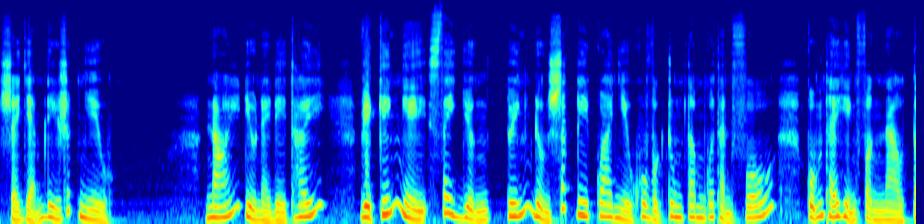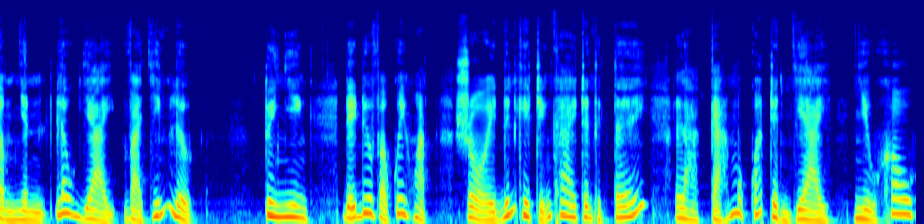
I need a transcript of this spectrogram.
sẽ giảm đi rất nhiều. Nói điều này để thấy, việc kiến nghị xây dựng tuyến đường sắt đi qua nhiều khu vực trung tâm của thành phố cũng thể hiện phần nào tầm nhìn lâu dài và chiến lược. Tuy nhiên, để đưa vào quy hoạch rồi đến khi triển khai trên thực tế là cả một quá trình dài, nhiều khâu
